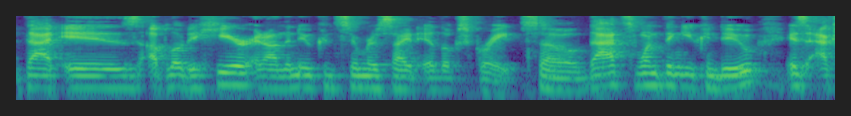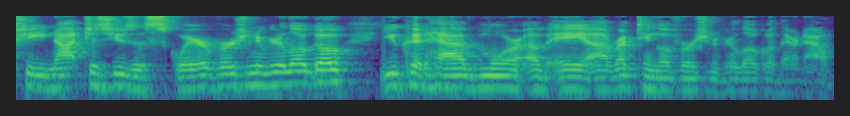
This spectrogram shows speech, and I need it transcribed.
that is uploaded here and on the new consumer site, it looks great. So that's one thing you can do is actually not just use a square version of your logo. You could have more of a uh, rectangle version of your logo there now.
